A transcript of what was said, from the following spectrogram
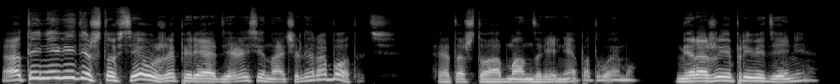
А ты не видишь, что все уже переоделись и начали работать? Это что, обман зрения, по-твоему? Миражи и привидения?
